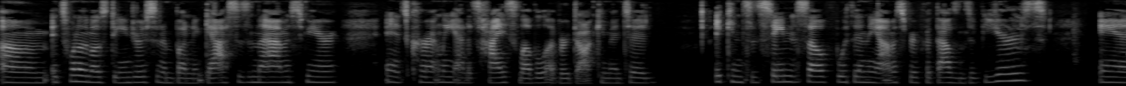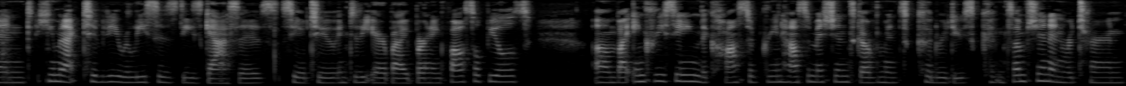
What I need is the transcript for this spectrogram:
Um, it's one of the most dangerous and abundant gases in the atmosphere, and it's currently at its highest level ever documented. It can sustain itself within the atmosphere for thousands of years, and human activity releases these gases, CO2, into the air by burning fossil fuels. Um, by increasing the cost of greenhouse emissions, governments could reduce consumption and return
